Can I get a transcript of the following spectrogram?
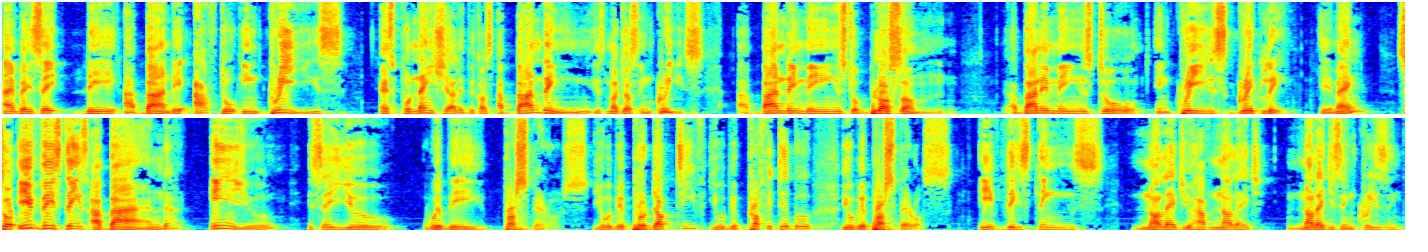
and they say they abound, they have to increase exponentially because abandoning is not just increase. Abandoning means to blossom. Abandoning means to increase greatly. Amen. So if these things abound in you, you say you will be prosperous. You will be productive. You will be profitable. You will be prosperous. If these things, knowledge, you have knowledge, knowledge is increasing.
